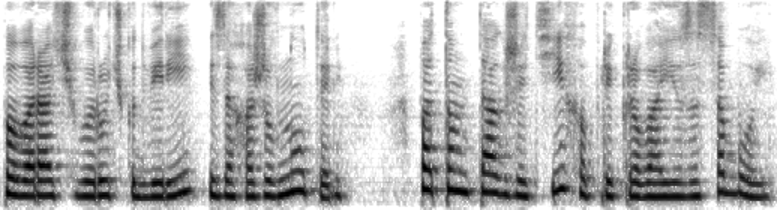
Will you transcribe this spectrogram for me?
поворачиваю ручку двери и захожу внутрь. Потом также тихо прикрываю ее за собой.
